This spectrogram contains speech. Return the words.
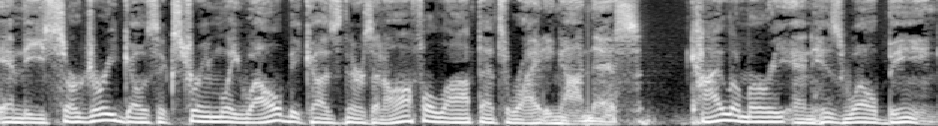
and the surgery goes extremely well because there's an awful lot that's riding on this. Kyler Murray and his well being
